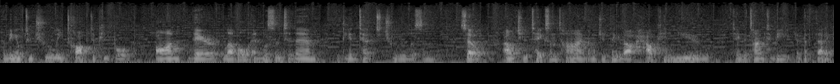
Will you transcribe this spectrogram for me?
but being able to truly talk to people on their level and listen to them with the intent to truly listen. So I want you to take some time. I want you to think about how can you take the time to be empathetic,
